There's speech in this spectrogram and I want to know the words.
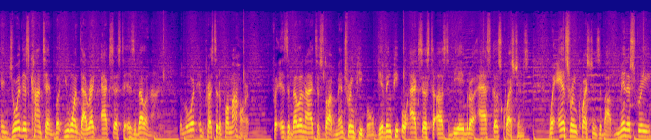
enjoy this content but you want direct access to Isabel and I, the Lord impressed it upon my heart for Isabella and I to start mentoring people, giving people access to us to be able to ask us questions. We're answering questions about ministry,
